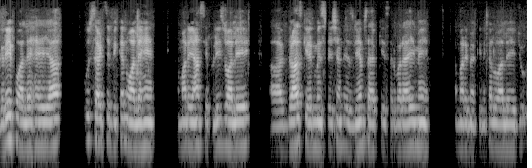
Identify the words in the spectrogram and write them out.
गरीफ वाले हैं या उस साइड से बिकन वाले हैं, हमारे यहाँ से पुलिस वाले द्रास के एडमिनिस्ट्रेशन एस डी एम साहब की सरबराही में, हमारे मैकेनिकल वाले, जो,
